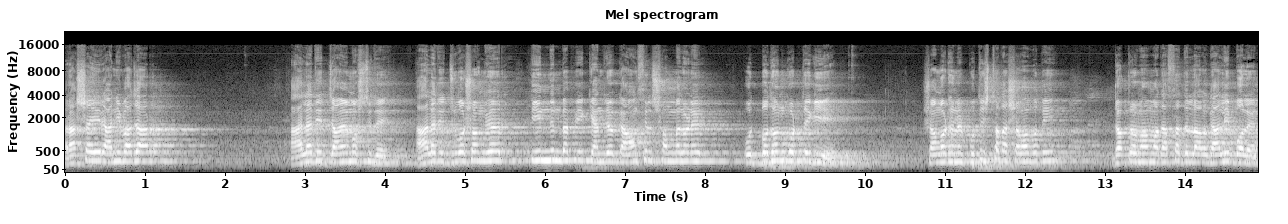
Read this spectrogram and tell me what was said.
রাজশাহী রানীবাজার আহলাদিস জামে মসজিদে আহলাদিস যুব সংঘের তিন দিনব্যাপী কেন্দ্রীয় কাউন্সিল সম্মেলনের উদ্বোধন করতে গিয়ে সংগঠনের প্রতিষ্ঠাতা সভাপতি ডক্টর মোহাম্মদ আসাদুল্লাহ আল গালিব বলেন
